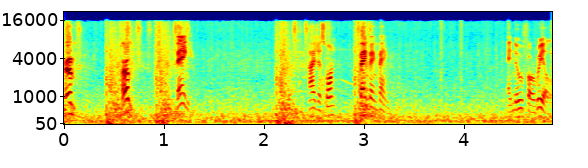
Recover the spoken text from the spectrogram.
Um, um, bang. I just want bang, bang, bang. And no for real.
